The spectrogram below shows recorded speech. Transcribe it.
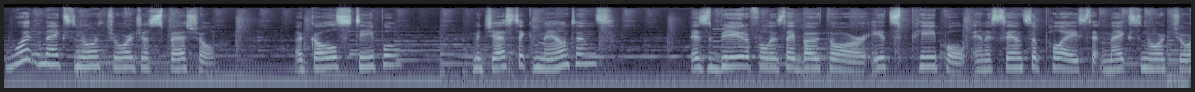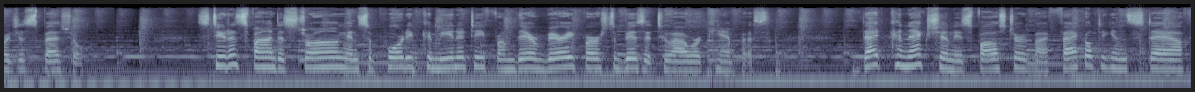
What makes North Georgia special? A gold steeple? Majestic mountains? As beautiful as they both are, it's people and a sense of place that makes North Georgia special. Students find a strong and supportive community from their very first visit to our campus. That connection is fostered by faculty and staff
